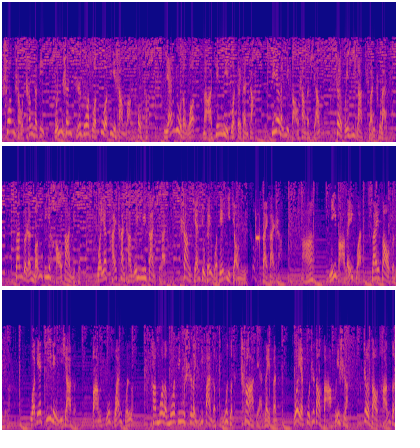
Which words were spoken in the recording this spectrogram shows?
双手撑着地，浑身直哆嗦，坐地上往后蹭。年幼的我哪经历过这阵仗，憋了一早上的翔，这回一下全出来了。三个人懵逼好大一会，我爷才颤颤巍巍站起来，上前就给我爹一脚。你特在干啥？啊！你把雷管塞灶子里了！我爹机灵一下子，仿佛还魂了。他摸了摸丢失了一半的胡子，差点泪奔。我也不知道咋回事啊，这灶堂子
